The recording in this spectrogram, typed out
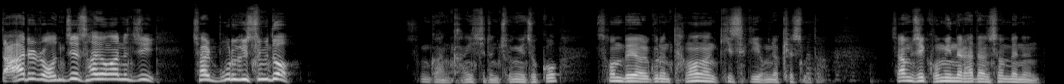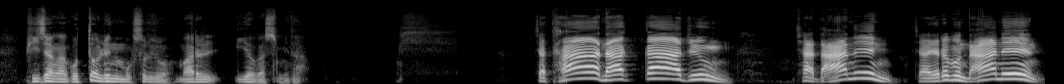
나를 언제 사용하는지 잘 모르겠습니다. 순간 강의실은 조용해졌고 선배의 얼굴은 당황한 기색이 역력했습니다. 잠시 고민을 하던 선배는 비장하고 떨리는 목소리로 말을 이어갔습니다. 자, 다 나가 중. 자, 나는 자, 여러분 나는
